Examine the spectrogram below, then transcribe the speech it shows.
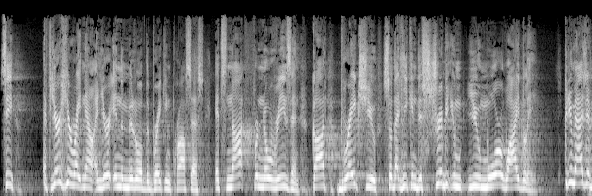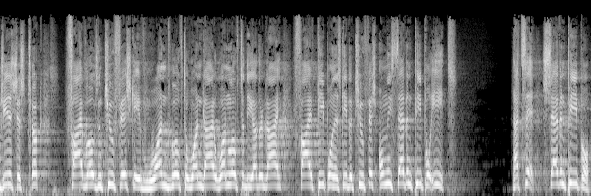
See, if you're here right now and you're in the middle of the breaking process, it's not for no reason. God breaks you so that he can distribute you, more widely. Can you imagine if Jesus just took five loaves and two fish, gave one loaf to one guy, one loaf to the other guy, five people, and this gave the two fish. Only seven people eat. That's it. Seven people,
